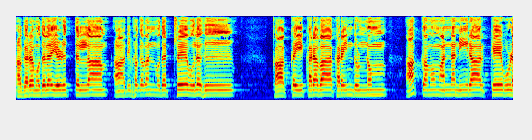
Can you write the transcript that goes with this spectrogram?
அகர முதல எழுத்தெல்லாம் ஆதிபகவன் முதற்றே உலகு. காக்கை கரவா கரைந்துண்ணும் ஆக்கமும் அன்ன நீரார்க்கே உள.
